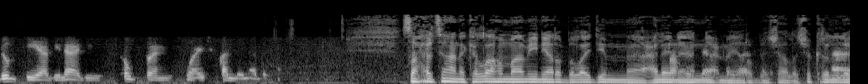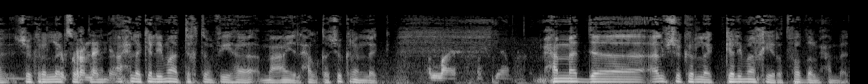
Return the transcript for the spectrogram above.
دمت يا بلادي حبا وعشقا للأبد. صح لسانك اللهم آمين. يا رب الله يديم علينا النعمه يا رب إن شاء الله. شكرا لك شكرا لك. شكرا سلطان. لك. أحلى كلمات تختم فيها معي الحلقة. شكرا لك. الله يحفظك يا محمد آه، ألف شكر لك. كلمة أخيرة. تفضل محمد.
